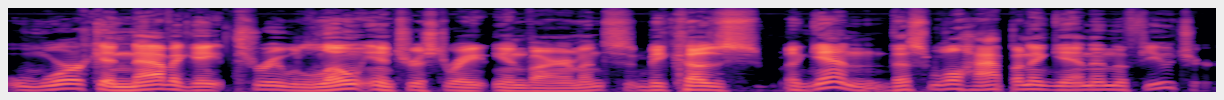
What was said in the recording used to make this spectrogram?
Work and navigate through low interest rate environments because, again, this will happen again in the future.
